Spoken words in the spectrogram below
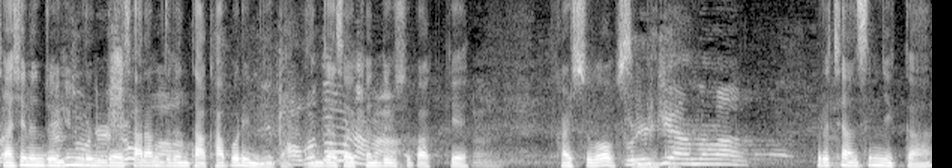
자신은 좀 힘든데 사람들은 다 가버립니다. 앉아서 견딜 수밖에 갈 수가 없습니다. 그렇지 않습니까?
